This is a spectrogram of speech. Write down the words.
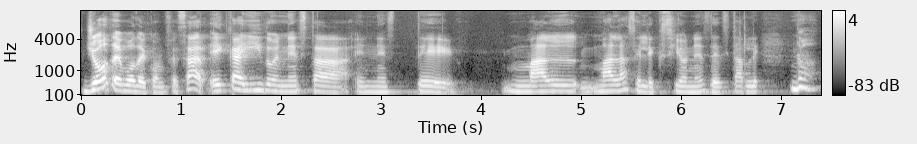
yo debo de confesar, he caído en esta, en este mal, malas elecciones de estarle, no,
